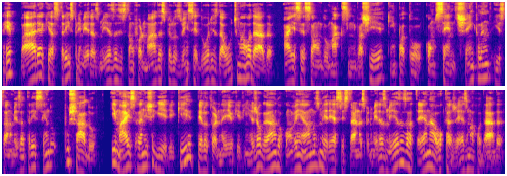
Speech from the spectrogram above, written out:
Repara que as três primeiras mesas estão formadas pelos vencedores da última rodada, à exceção do Maxime Vachier, que empatou com Sam Shankland e está na mesa 3 sendo puxado. E mais Anishigiri, que, pelo torneio que vinha jogando, convenhamos, merece estar nas primeiras mesas até na octagésima rodada.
